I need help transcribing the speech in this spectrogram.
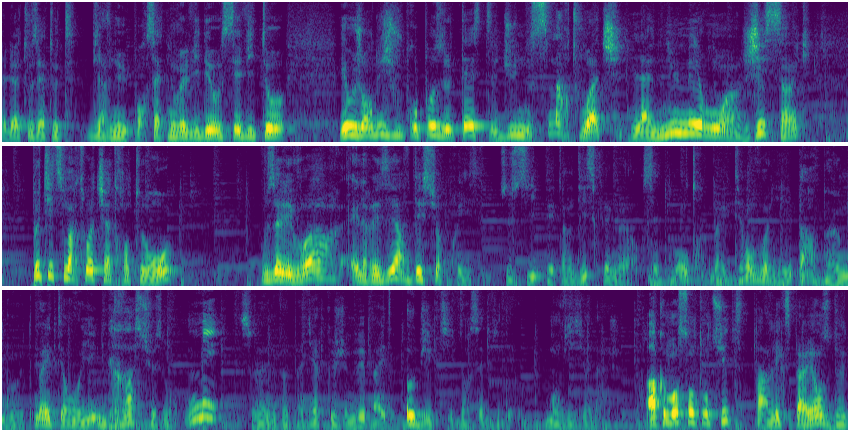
Salut à tous et à toutes, bienvenue pour cette nouvelle vidéo, c'est Vito. Et aujourd'hui je vous propose le test d'une smartwatch, la numéro 1 G5. Petite smartwatch à 30 euros. Vous allez voir, elle réserve des surprises. Ceci est un disclaimer. Cette montre m'a été envoyée par Banggood, m'a été envoyée gracieusement. Mais cela ne veut pas dire que je ne vais pas être objectif dans cette vidéo. Bon visionnage. Alors commençons tout de suite par l'expérience de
